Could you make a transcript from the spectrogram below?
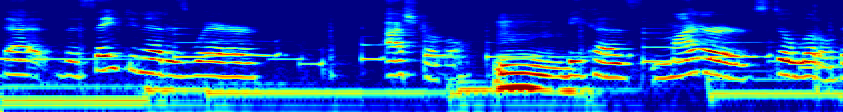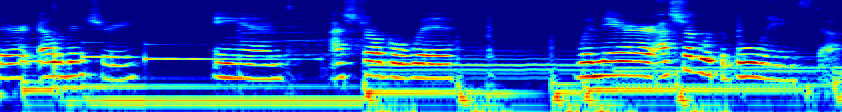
That the safety net is where i struggle. Mm. because mine are still little. They're elementary. And i struggle with when they're I struggle with the bullying stuff.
